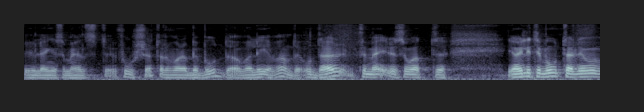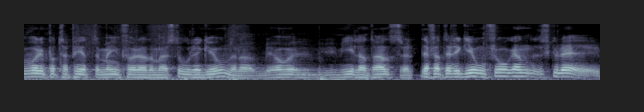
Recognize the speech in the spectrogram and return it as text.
hur länge som helst fortsätter att vara bebodda och vara levande. Och där, för mig är det så att eh, jag är lite emot det. här, Det har varit på tapeten med att införa de här storregionerna. Jag gillar inte alls det. Därför att regionfrågan skulle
